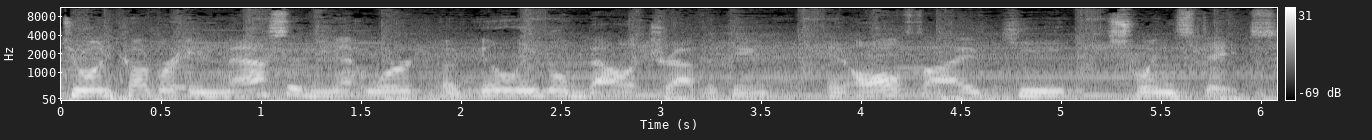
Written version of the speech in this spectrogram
to uncover a massive network of illegal ballot trafficking in all five key swing states.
